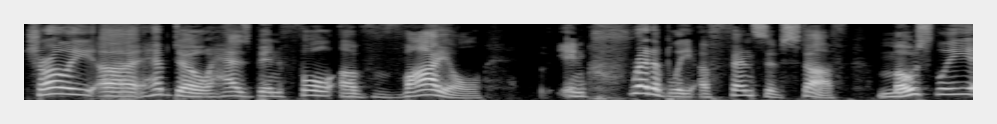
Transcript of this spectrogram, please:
Charlie uh, Hebdo has been full of vile incredibly offensive stuff mostly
